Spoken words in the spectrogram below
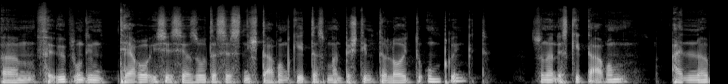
ähm, verübt. Und im Terror ist es ja so, dass es nicht darum geht, dass man bestimmte Leute umbringt, sondern es geht darum, eine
